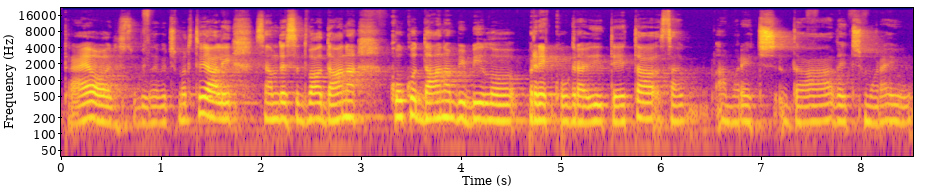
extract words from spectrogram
trajao jer su bile već mrtvi, ali 72 dana, koliko dana bi bilo preko graviditeta, sad, ajmo reći da već moraju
